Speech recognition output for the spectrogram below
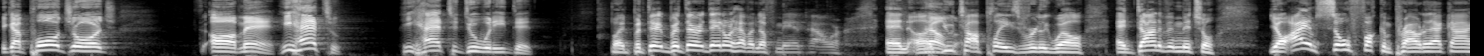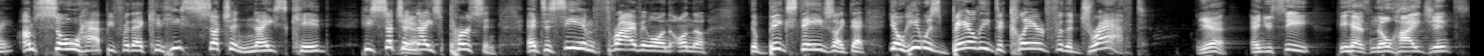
He got Paul George. Oh man, he had to. He had to do what he did. But but they but they they don't have enough manpower, and uh, Hell no. Utah plays really well. And Donovan Mitchell, yo, I am so fucking proud of that guy. I'm so happy for that kid. He's such a nice kid. He's such a nice person, and to see him thriving on on the the big stage like that, yo, he was barely declared for the draft. Yeah. And you see, he has no hijinks,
